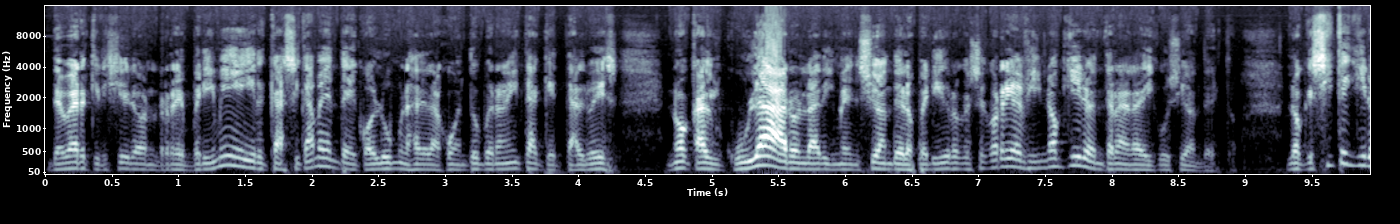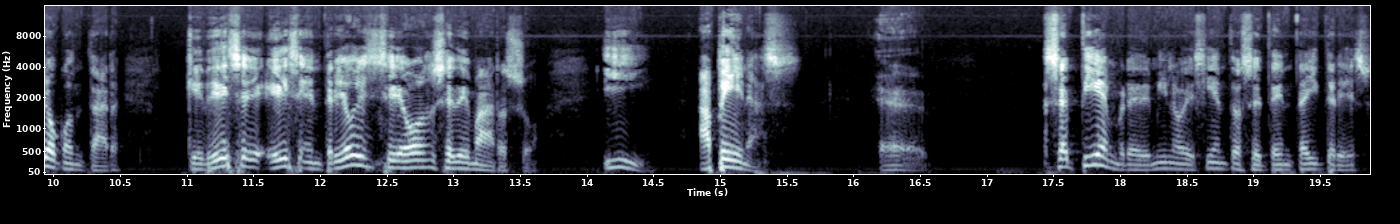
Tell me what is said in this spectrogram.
de ver quisieron reprimir básicamente columnas de la juventud peronista que tal vez no calcularon la dimensión de los peligros que se corrían. En fin, no quiero entrar en la discusión de esto. Lo que sí te quiero contar, que de ese, es entre ese 11 de marzo y apenas eh, septiembre de 1973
